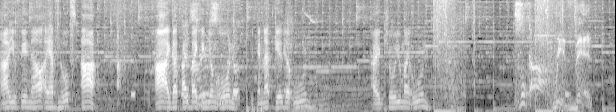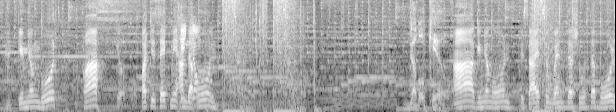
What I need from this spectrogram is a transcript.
Ah, you feel now I have nukes? Ah. Ah, I got killed by Kim Jong-un. You cannot kill the Un. I show you my Un. Suka! Revenge! Kim Jong-un. Ah, what you say to me? I'm the Un. Double kill. Ah, Kim Jong-un decides to win the shooter ball.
